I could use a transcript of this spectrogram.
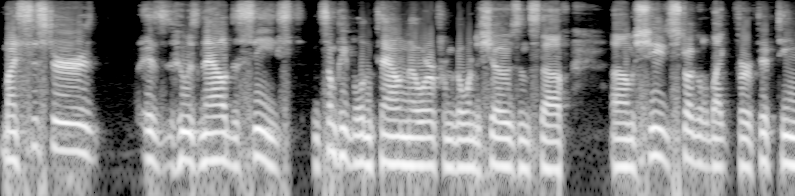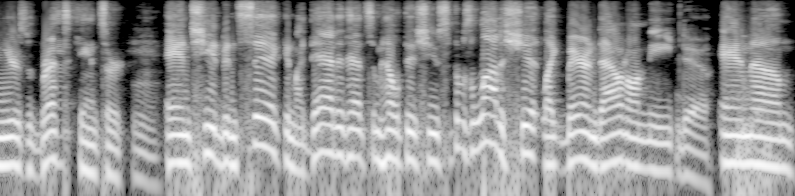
my sister is who is now deceased, and some people in town know her from going to shows and stuff. Um, she struggled like for 15 years with breast cancer, Mm. and she had been sick, and my dad had had some health issues, so there was a lot of shit like bearing down on me Yeah. and um,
